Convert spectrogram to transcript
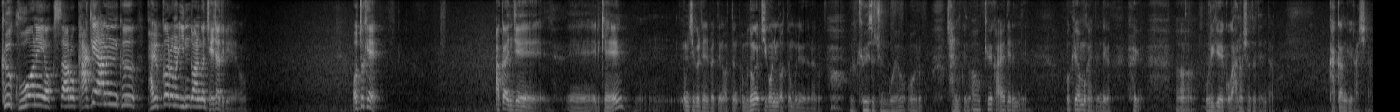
그 구원의 역사로 가게 하는 그 발걸음을 인도하는 건 제자들이에요. 어떻게? 아까 이제 에, 이렇게 음식을 대접할 때는 어떤 뭐 농협 직원인가 어떤 분이 그러더라고요. 어, 교회에서 주는 거예요. 어, 그럼 잘 먹겠네. 아, 교회 가야 되는데. 어, 교회 한번 가야 돼. 내가 어, 우리 교회 꼭 안 오셔도 된다고. 가까운 교회 가시라고.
